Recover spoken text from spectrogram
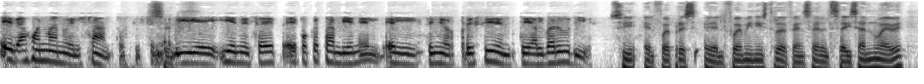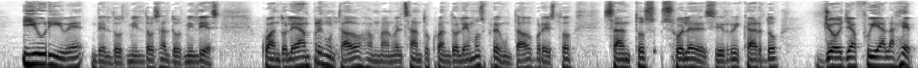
Era Juan Manuel Santos, sí, señor. Y, en esa época también el, el señor presidente Álvaro Uribe. Sí, él fue, él fue ministro de Defensa del 6 al 9 y Uribe del 2002 al 2010. Cuando le han preguntado a Juan Manuel Santos, cuando le hemos preguntado por esto, Santos suele decir, Ricardo, yo ya fui a la JEP,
